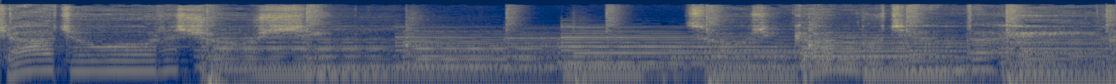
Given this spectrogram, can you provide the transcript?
掐着我的手心，走进看不见的黑里。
